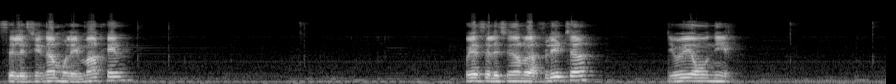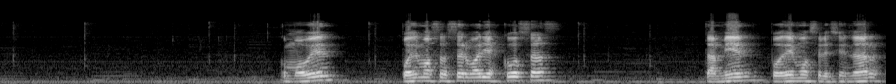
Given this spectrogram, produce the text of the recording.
Seleccionamos la imagen. Voy a seleccionar la flecha y voy a unir. Como ven, podemos hacer varias cosas. También podemos seleccionar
